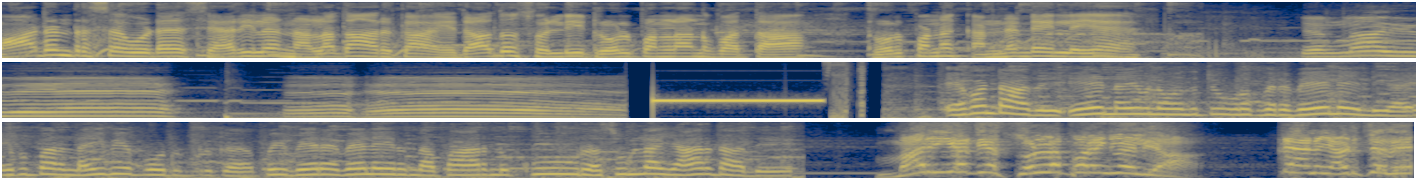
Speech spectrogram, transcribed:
மாடர்ன் ட்ரெஸ்ஸை விட சேரீல நல்லா தான் இருக்கா? ஏதாவது சொல்லி ட்ரோல் பண்ணலான்னு பார்த்தா ட்ரோல் பண்ண கண்டென்ட்டே இல்லையே. என்ன இது? எவன்டா அது? ஏ லைவ்ல வந்துட்டு உனக்கு வேற வேலை இல்லையா? எப்ப பாரு லைவே போட்டுட்டு இருக்க போய் வேற வேலை இருந்தா பாருன்னு கூற சுல்லா யாருடா அது? மரியாதையா சொல்ல போறீங்களா இல்லையா? அடிச்சது?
